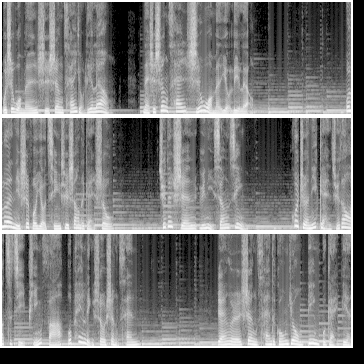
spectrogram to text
不是我们使圣餐有力量，乃是圣餐使我们有力量。不论你是否有情绪上的感受，觉得神与你相近。或者你感觉到自己贫乏，不配领受圣餐。然而圣餐的功用并不改变，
